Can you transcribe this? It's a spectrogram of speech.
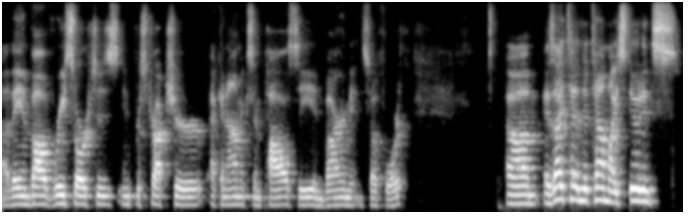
Uh, they involve resources, infrastructure, economics and policy, environment, and so forth um, as I tend to tell my students,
